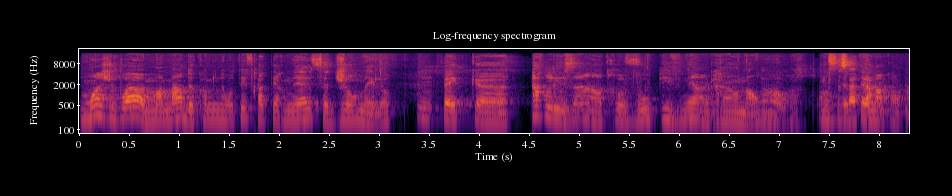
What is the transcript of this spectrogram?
Moi, je vois un moment de communauté fraternelle cette journée-là. Mm. Fait que euh, parlez-en entre vous, puis venez en grand nombre. Ah on, serait tellement contents.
